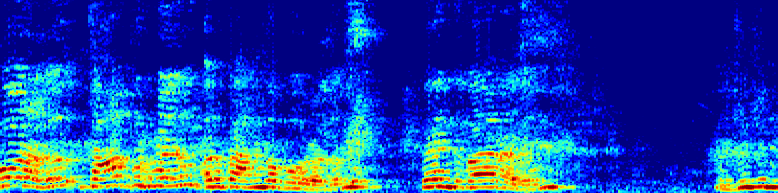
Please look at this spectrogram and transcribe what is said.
போறதும் சாப்பிடுறதும் ஒரு அங்க போறதும் பேருந்து வாரதும். டியூஷன்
